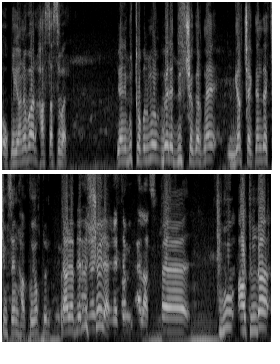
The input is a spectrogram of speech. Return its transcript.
okuyanı var, hastası var. Yani bu toplumu böyle düz çökertmeye gerçekten de kimsenin hakkı yoktur. Taleplerimiz şöyle, Yönetim el atsın. Eee, bu altında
